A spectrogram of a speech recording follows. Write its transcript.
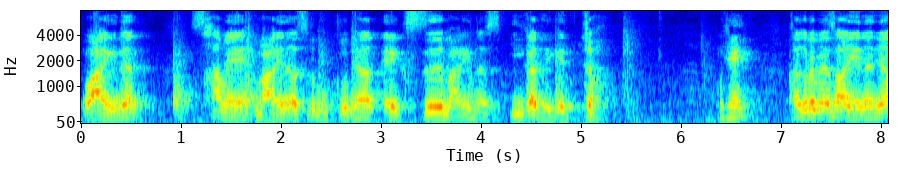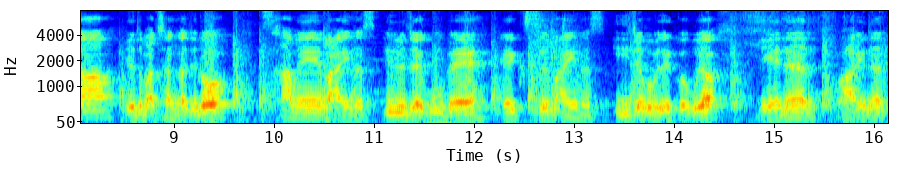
y는 3에 마이너스로 묶으면 x 마이너스 2가 되겠죠. 오케이. 자, 그러면서 얘는요, 얘도 마찬가지로 3의 마이너스 1제곱에 x 마이너스 2제곱이 될 거고요. 얘는 y는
